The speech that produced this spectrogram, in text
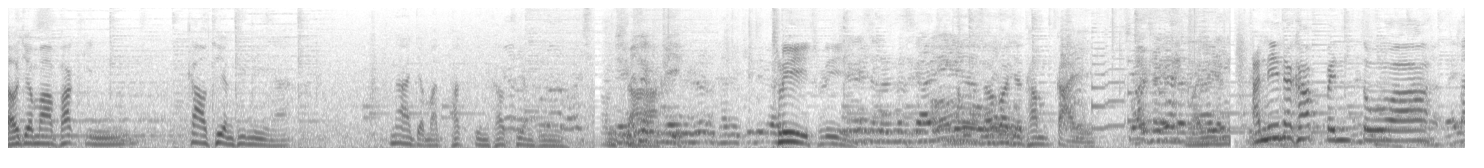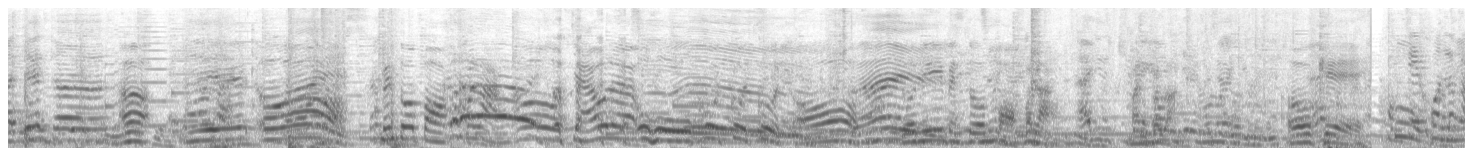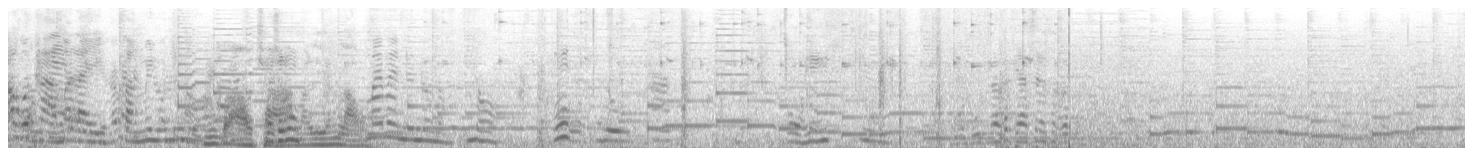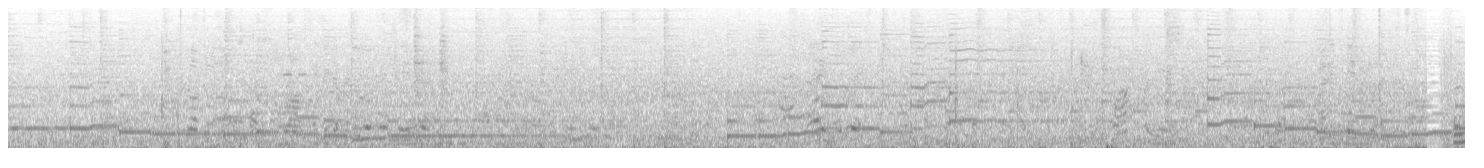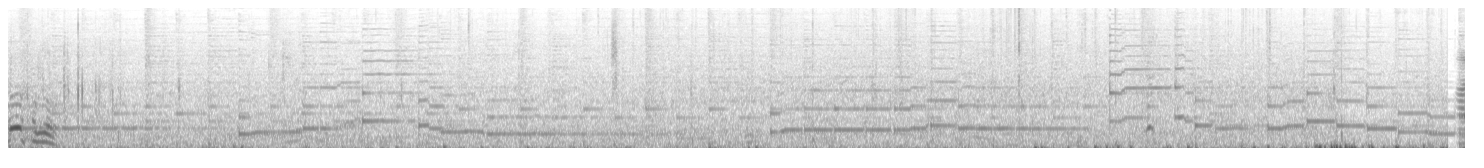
เราจะมาพักกินข้าวเที่ยงที่นี่นะ น่าจะมาพักกินข้าวเที่ยงที่นี่ฟรีฟรีแล้วก็จะทำไก่มาเลี้ยงอันนี้นะครับเป็นตัวเออเยดโอ้เป็นตัวปอกฝรั่งโอ้แจ๋วเลยโอ้โหกูดกูดกูดอ๋อตัวนี้เป็นตัวปอกฝรั่งมันฝรั่งโอเค เจ็ดคนแล้วก็เอาก็ถามอะไร ฟังไม่รู้เรื่องมันก็เอาชามาเลี้ยงเราไม่ไม่ no no no no ดูอ่ ลุง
